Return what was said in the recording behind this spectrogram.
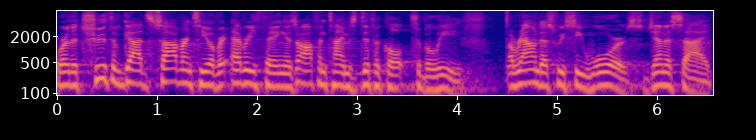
where the truth of God's sovereignty over everything is oftentimes difficult to believe. Around us, we see wars, genocide,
